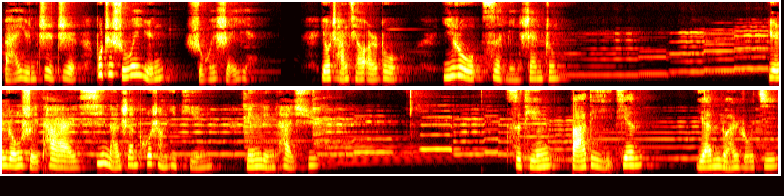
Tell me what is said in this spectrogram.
白云滞滞，不知孰为云，孰为水也。由长桥而渡，一入四明山中。云容水态，西南山坡上一亭，名灵太虚。此亭拔地倚天，岩峦如积，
